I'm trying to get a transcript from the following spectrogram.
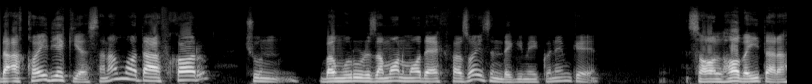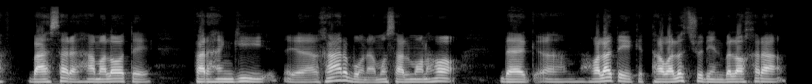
در عقاید یکی هستن. اما در افکار چون به مرور زمان ما در یک فضای زندگی می‌کنیم که سالها به این طرف به اثر حملات فرهنگی غرب و مسلمان ها در حالتی که تولد شدین بالاخره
